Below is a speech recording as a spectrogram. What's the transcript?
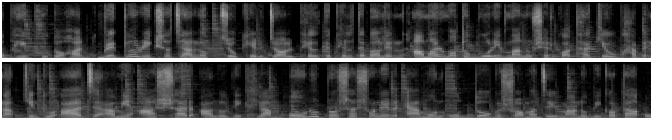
অভিভূত হন। বৃদ্ধ রিক্সা চালক চোখের জল ফেলতে ফেলতে বলেন, আমার মতো গরিব মানুষের কথা কেউ ভাবে না, কিন্তু আজ আমি আশার আলো দেখলাম। পৌর প্রশাসনের এমন উদ্যোগ সমাজে মানবিকতা ও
